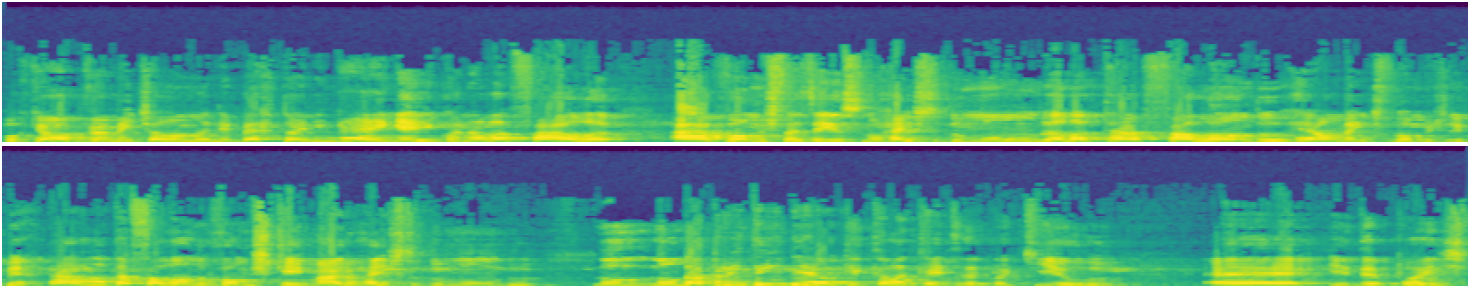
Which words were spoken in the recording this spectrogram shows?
Porque, obviamente, ela não libertou ninguém. Aí, quando ela fala, ah, vamos fazer isso no resto do mundo, ela tá falando realmente vamos libertar ou ela tá falando vamos queimar o resto do mundo? Não, não dá para entender o que, que ela quer dizer com aquilo. É, e depois,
